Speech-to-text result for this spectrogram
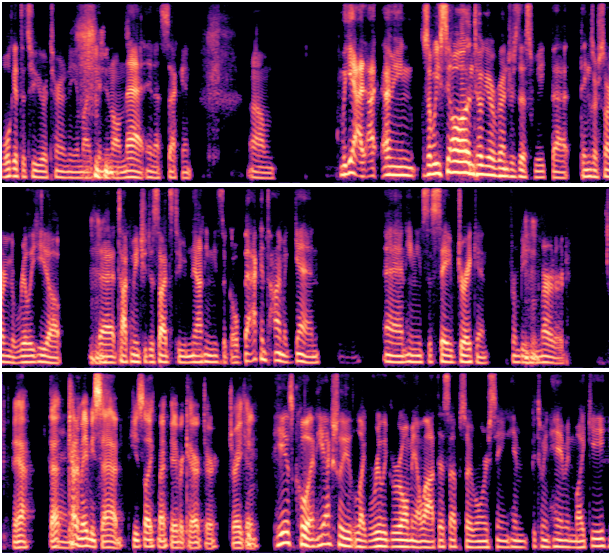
we'll get to to your eternity in my opinion on that in a second. Um, but yeah, I, I mean, so we saw in Tokyo Revengers this week that things are starting to really heat up. Mhm. That Takamichi decides to now he needs to go back in time again, and he needs to save Draken from being Mhm. murdered. Yeah. That And- kind of made me sad. He's like my favorite character, Draken. He is cool, and he actually like really grew on me a lot this episode when we're seeing him between him and Mikey,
